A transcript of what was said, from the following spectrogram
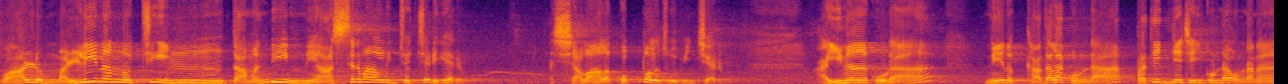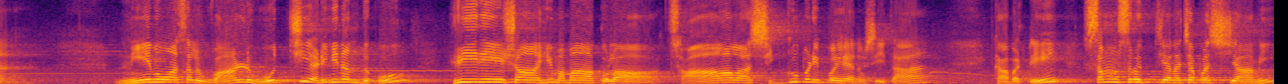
వాళ్ళు మళ్ళీ నన్ను వచ్చి ఇంతమంది ఇన్ని ఆశ్రమాల నుంచి వచ్చి అడిగారు. శవాల కుప్పలు చూపించారు. అయినా కూడా నేను కదలకుండా ప్రతిజ్ఞ చేయకుండా ఉండనా? నేను అసలు వాళ్ళు వచ్చి అడిగినందుకు హ్రీరేషాహి మమాతులా చాలా సిగ్గుపడిపోయాను సీత. కాబట్టి సంసృత్య నచ పశ్యామి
